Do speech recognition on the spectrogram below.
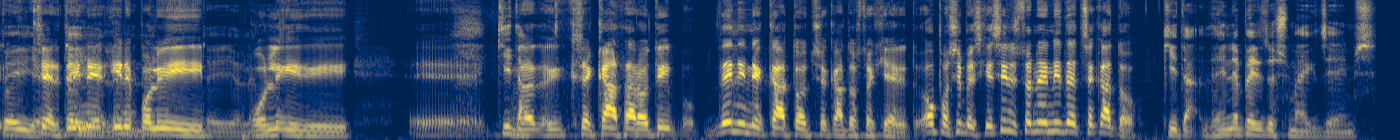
Το ίδιο, Ξέρετε, το είναι, ίδιο είναι λέμε, πολύ, το ίδιο λέμε. πολύ ε, Κοίτα. να- ξεκάθαρο ότι δεν είναι 100% στο χέρι του. Όπως είπες και εσύ, είναι στο 90%. Κοίτα, δεν είναι περίπτωση Mike James.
